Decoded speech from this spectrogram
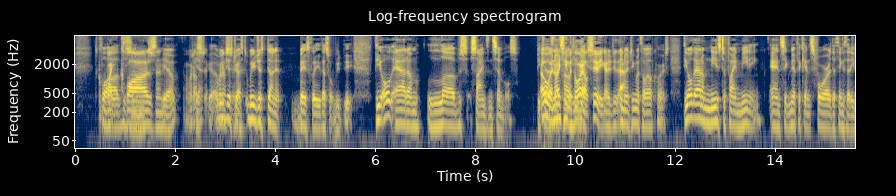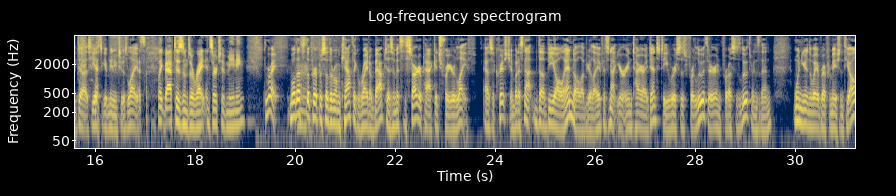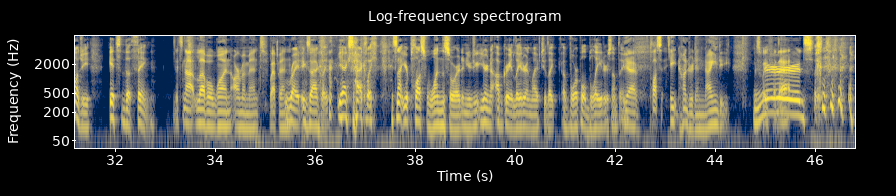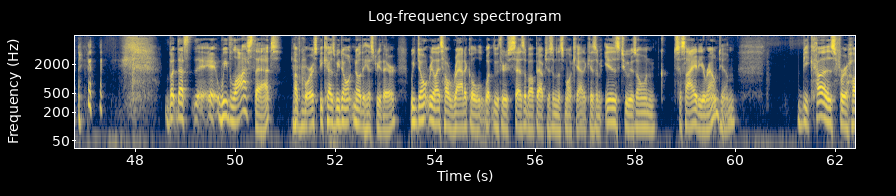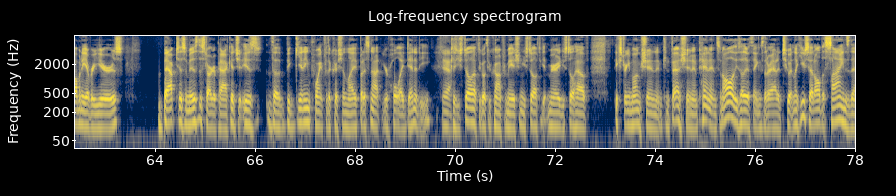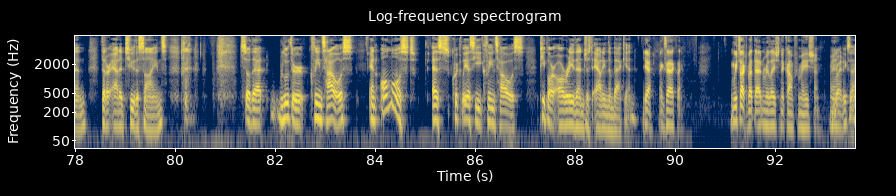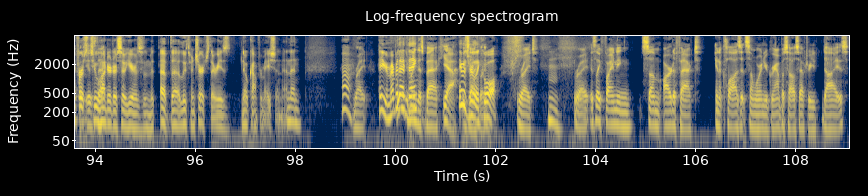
White claws and, yeah. what else? Yeah. what we else just dressed we've just done it. Basically, that's what we do. the old Adam loves signs and symbols. Because Oh, anointing with oil makes- too. You got to do that. Anointing with oil, of course. The old Adam needs to find meaning and significance for the things that he does. He has to give meaning to his life. like baptisms are right in search of meaning. Right. Well, that's the hmm. purpose of the Roman Catholic rite of baptism. It's the starter package for your life as a Christian, but it's not the be all end all of your life. It's not your entire identity. Versus for Luther and for us as Lutherans, then, when you're in the way of Reformation theology, it's the thing. It's not level one armament weapon. Right. Exactly. yeah. Exactly. It's not your plus one sword, and you're you're going to upgrade later in life to like a Vorpal blade or something. Yeah, plus 890. Let's wait for that. Nerds. but that's we've lost that, of Mm-hmm. course, because we don't know the history there. We don't realize how radical what Luther says about baptism, the small catechism, is to his own society around him. Because for how many ever years, baptism is the starter package. It is the beginning point for the Christian life, but it's not your whole identity. Yeah. Because you still have to go through confirmation, you still have to get married, you still have extreme unction and confession and penance and all of these other things that are added to it. And like you said, all the signs then that are added to the signs. so that Luther cleans house and almost as quickly as he cleans house, people are already then just adding them back in. Yeah, exactly. We talked about that in relation to confirmation. Right, Right, exactly. First Is 200 or so years of the- of the Lutheran Church, there is no confirmation. And then, Huh. Right. hey, you remember We that to bring thing? this back. Yeah. It was really cool. Right. Hmm. Right. It's like finding some artifact in a closet somewhere in your grandpa's house after he dies.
